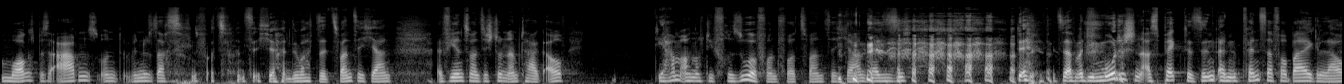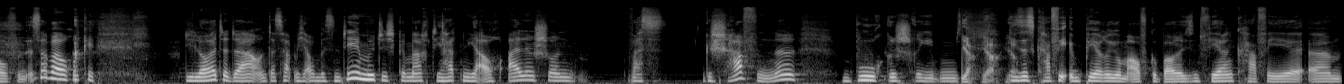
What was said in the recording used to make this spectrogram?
morgens bis abends und wenn du sagst, vor 20 Jahren, du machst seit 20 Jahren äh, 24 Stunden am Tag auf, die haben auch noch die Frisur von vor 20 Jahren, weil sie sich, der, sag mal, die modischen Aspekte sind an dem Fenster vorbeigelaufen. Ist aber auch okay. Die Leute da, und das hat mich auch ein bisschen demütig gemacht, die hatten ja auch alle schon was geschaffen, ne? Ein Buch geschrieben, Ja, ja, ja. dieses Kaffee-Imperium aufgebaut, diesen fairen Kaffee. Ähm,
